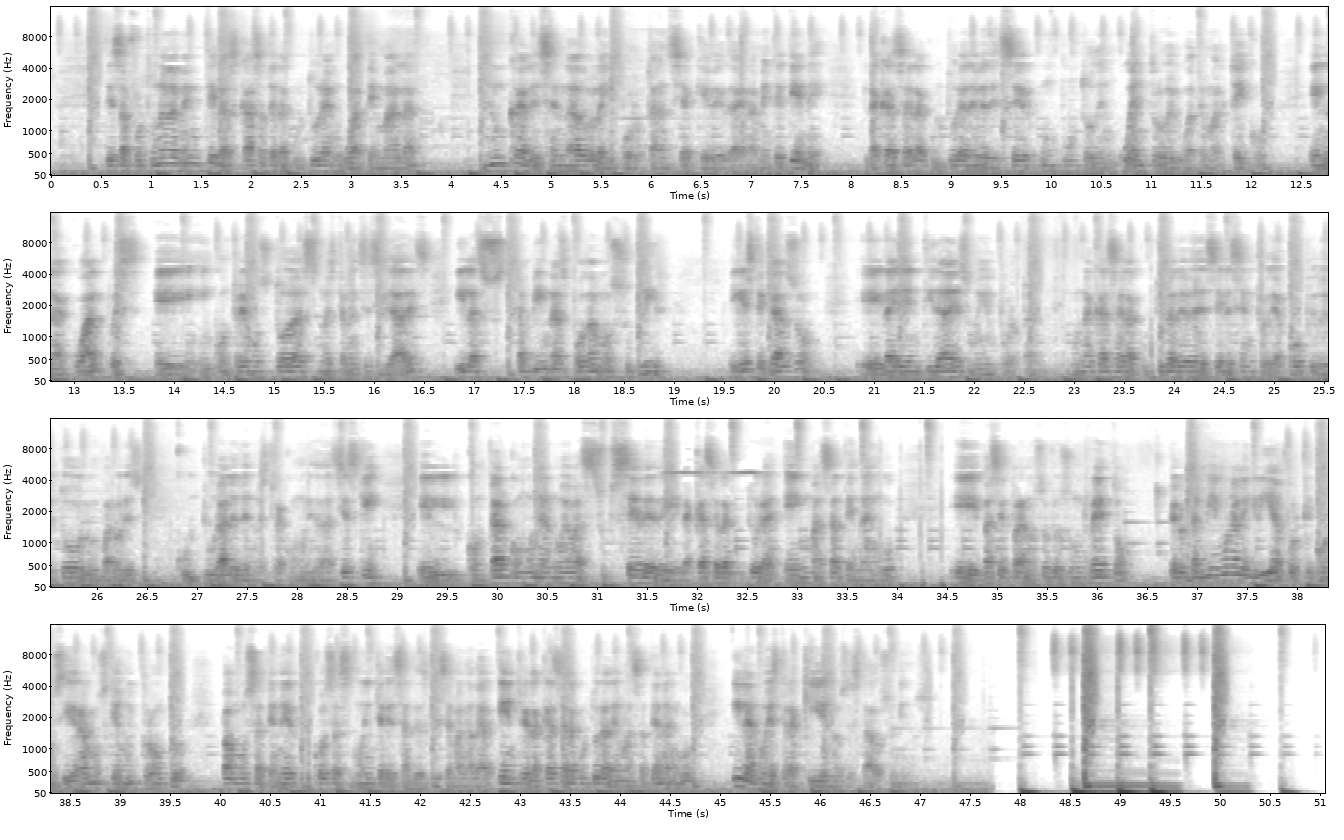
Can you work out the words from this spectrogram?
Desafortunadamente las casas de la cultura en Guatemala nunca les han dado la importancia que verdaderamente tiene. La Casa de la Cultura debe de ser un punto de encuentro del guatemalteco en la cual pues eh, encontremos todas nuestras necesidades y las, también las podamos suplir. En este caso, eh, la identidad es muy importante. Una casa de la cultura debe de ser el centro de acopio de todos los valores culturales de nuestra comunidad. Así es que el contar con una nueva subsede de la Casa de la Cultura en Mazatenango eh, va a ser para nosotros un reto, pero también una alegría porque consideramos que muy pronto vamos a tener cosas muy interesantes que se van a dar entre la Casa de la Cultura de Mazatenango y la nuestra aquí en los Estados Unidos.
